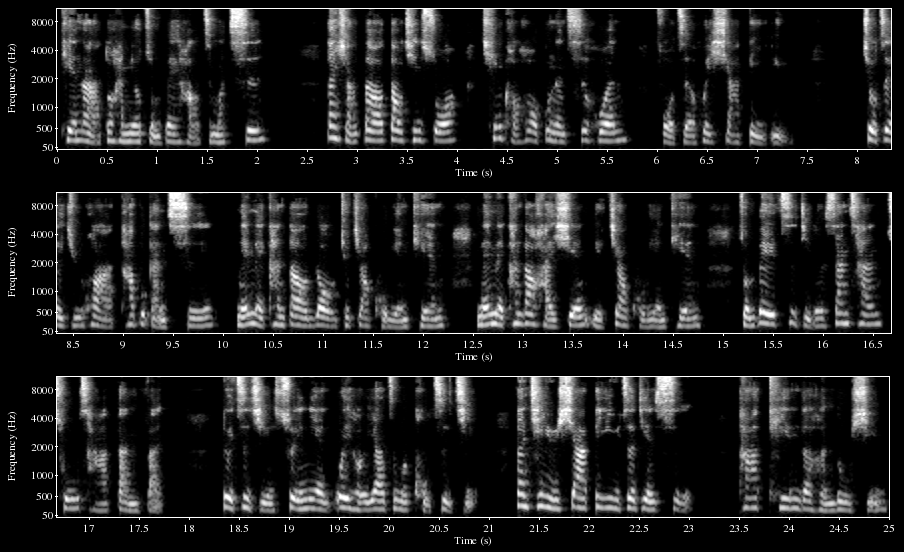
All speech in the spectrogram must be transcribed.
天哪，都还没有准备好怎么吃。但想到道亲说亲口后不能吃荤，否则会下地狱。就这一句话，他不敢吃。每每看到肉就叫苦连天，每每看到海鲜也叫苦连天。准备自己的三餐粗茶淡饭。对自己碎念，为何要这么苦自己？但基于下地狱这件事，他听得很入心，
